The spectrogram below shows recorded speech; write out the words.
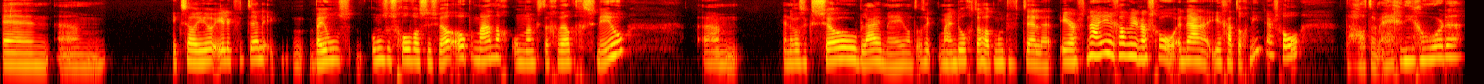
En um, ik zal je heel eerlijk vertellen. Bij ons, onze school was dus wel open maandag. Ondanks de geweldige sneeuw. Um, en daar was ik zo blij mee. Want als ik mijn dochter had moeten vertellen, eerst, nou je gaat weer naar school. En daarna, je gaat toch niet naar school. Dat had hem echt niet geworden.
